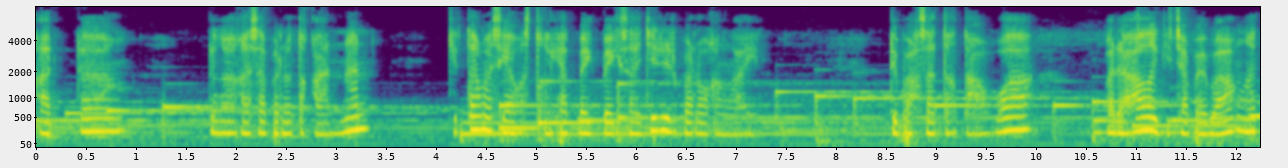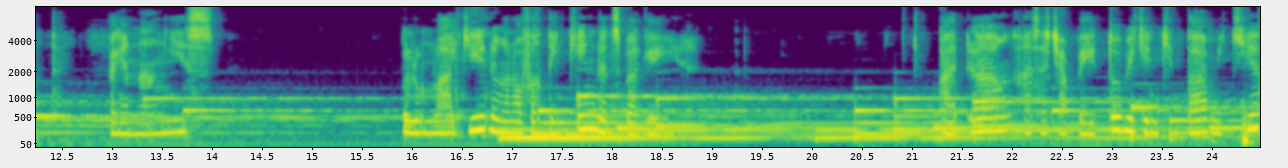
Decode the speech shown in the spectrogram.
Kadang, dengan rasa penuh tekanan, kita masih harus terlihat baik-baik saja di depan orang lain. Dipaksa tertawa, padahal lagi capek banget, pengen nangis. Belum lagi dengan overthinking dan sebagainya. Kadang rasa capek itu bikin kita mikir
